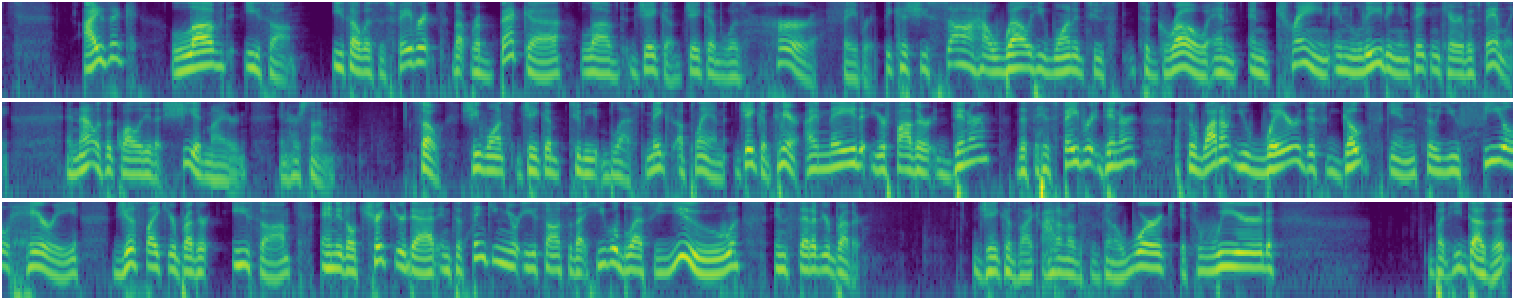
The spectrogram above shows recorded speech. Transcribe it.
Isaac loved Esau. Esau was his favorite, but Rebecca loved Jacob. Jacob was her favorite because she saw how well he wanted to to grow and and train in leading and taking care of his family. And that was the quality that she admired in her son. So she wants Jacob to be blessed, makes a plan. Jacob, come here. I made your father dinner, the, his favorite dinner. So why don't you wear this goat skin so you feel hairy, just like your brother Esau, and it'll trick your dad into thinking you're Esau so that he will bless you instead of your brother. Jacob's like, I don't know, this is going to work. It's weird. But he does it.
